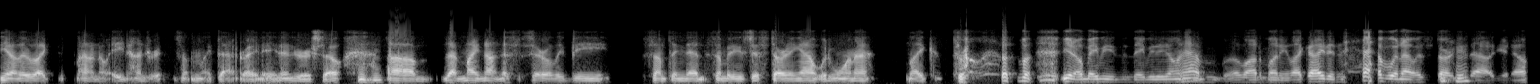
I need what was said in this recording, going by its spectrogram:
You know, they're like I don't know, 800 something like that, right? 800 or so. Mhm. Um, that might not necessarily be something that somebody who's just starting out would want to like throw you know maybe maybe they don't have a lot of money like i didn't have when i was starting Mhm. out you know.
